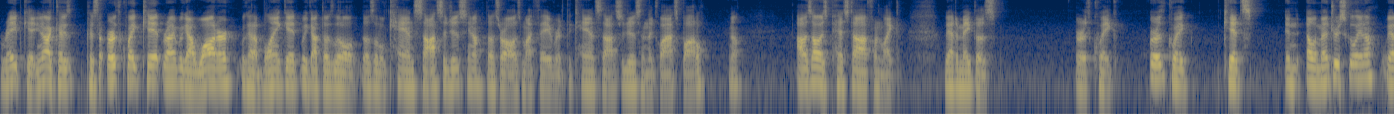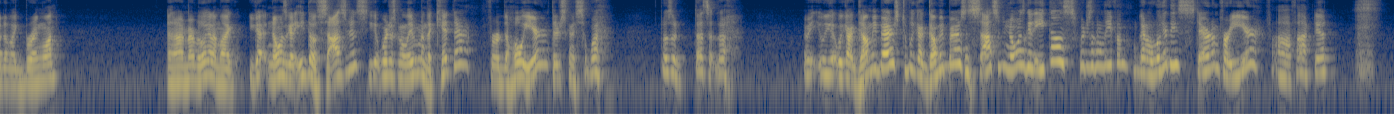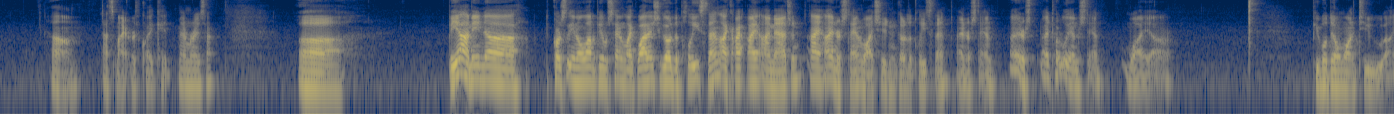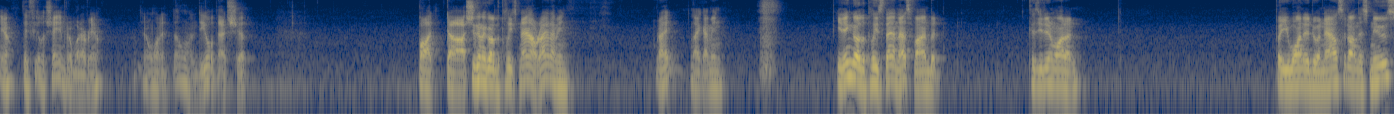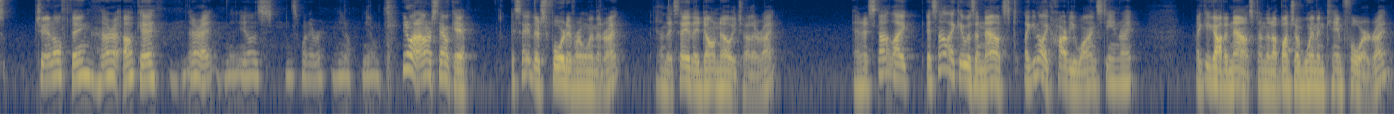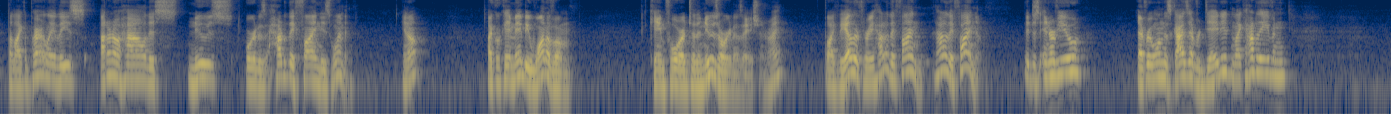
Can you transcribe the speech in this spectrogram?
rape kit? You know, because because the earthquake kit, right? We got water, we got a blanket, we got those little those little canned sausages. You know, those are always my favorite. The canned sausages and the glass bottle. You know, I was always pissed off when like we had to make those earthquake earthquake kits in elementary school. You know, we had to like bring one. And I remember looking them like, you got no one's gonna eat those sausages. You, we're just gonna leave them in the kit there for the whole year. They're just gonna what? Those are that's. Uh, I mean, we got we got gummy bears too. We got gummy bears and sausage. No one's gonna eat those. We're just gonna leave them. We gotta look at these, stare at them for a year. Oh fuck, dude. Um, that's my earthquake kit memories, huh? Uh, but yeah, I mean, uh, of course, you know, a lot of people are saying like, why didn't you go to the police then? Like, I, I, I imagine, I, I understand why she didn't go to the police then. I understand. I, under, I totally understand why uh, people don't want to, uh, you know, they feel ashamed or whatever, you know, they don't want to, don't want to deal with that shit. But uh, she's gonna go to the police now, right? I mean, right? Like, I mean, you didn't go to the police then. That's fine, but because you didn't want to, but you wanted to announce it on this news channel thing. All right, okay, all right. You know, it's, it's whatever. You know, you know, you know what? I understand. Okay, they say there's four different women, right? And they say they don't know each other, right? And it's not like it's not like it was announced, like you know, like Harvey Weinstein, right? Like it got announced, and then a bunch of women came forward, right? But like apparently these, I don't know how this news organization, how do they find these women? You know, like okay, maybe one of them came forward to the news organization, right? But like the other three, how do they find? How do they find them? They just interview everyone this guy's ever dated, and like how do they even?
